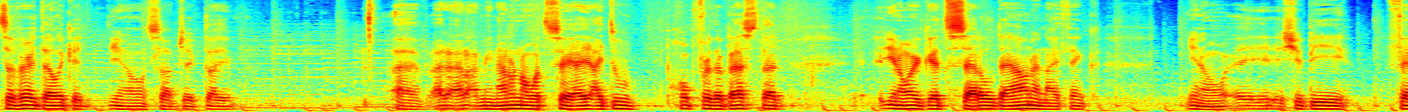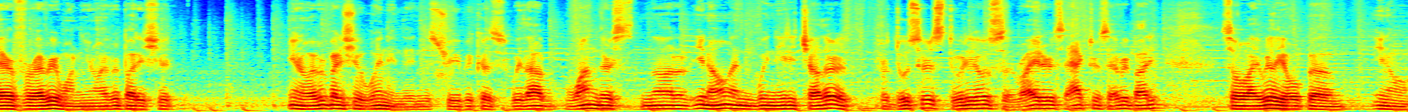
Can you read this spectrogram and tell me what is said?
It's a very delicate, you know, subject. I, uh, I, I, mean, I don't know what to say. I, I do hope for the best that, you know, it gets settled down, and I think, you know, it, it should be fair for everyone. You know, everybody should, you know, everybody should win in the industry because without one, there's not, you know, and we need each other, producers, studios, writers, actors, everybody. So I really hope, um, you know,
